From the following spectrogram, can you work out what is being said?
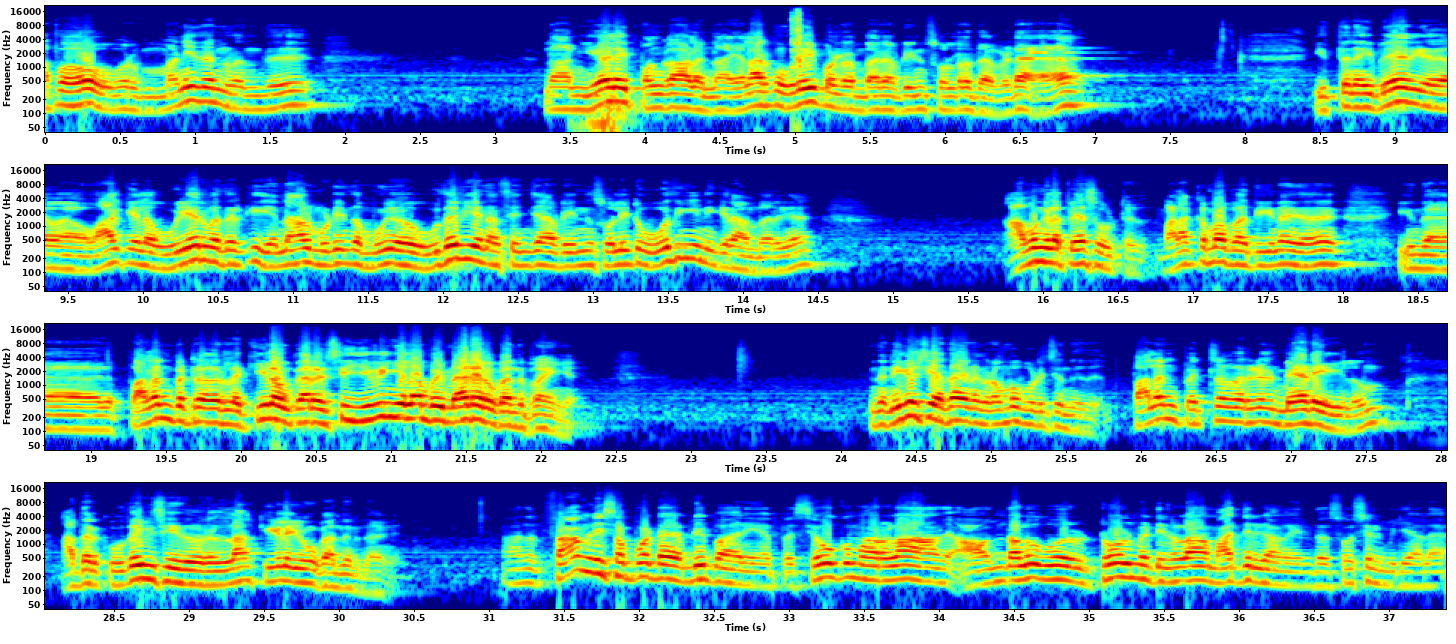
அப்போது ஒரு மனிதன் வந்து நான் ஏழை பங்காளன் நான் எல்லாருக்கும் உதவி பண்ணுறேன் பாரு அப்படின்னு சொல்கிறத விட இத்தனை பேர் வாழ்க்கையில் உயர்வதற்கு என்னால் முடிந்த மு உதவியை நான் செஞ்சேன் அப்படின்னு சொல்லிட்டு ஒதுங்கி நிற்கிறான் பாருங்க. அவங்கள பேச விட்டது. வழக்கமாக பார்த்தீங்கன்னா இந்த பலன் பெற்றவர்களை கீழே உட்கார வச்சு இவங்கெல்லாம் போய் மேடையில் உட்காந்துப்பாங்க இந்த நிகழ்ச்சி தான் எனக்கு ரொம்ப பிடிச்சிருந்தது. பலன் பெற்றவர்கள் மேடையிலும் அதற்கு உதவி செய்தவர்கள்லாம் கீழேயும் உட்காந்துருந்தாங்க அந்த ஃபேமிலி சப்போர்ட்டை எப்படி பாருங்க இப்போ சிவகுமாரெல்லாம் அந்த அளவுக்கு ஒரு ட்ரோல் மெட்டீரியலாக மாற்றிருக்காங்க இந்த சோஷியல் மீடியாவில்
